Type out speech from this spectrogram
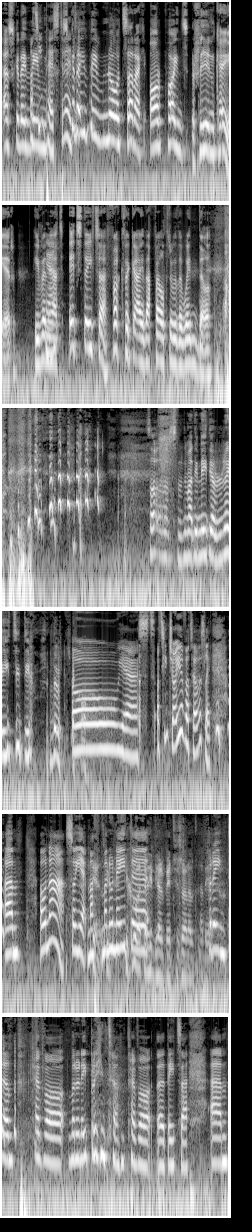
a sgynna i ddim... O ti'n pissed, dyfyd? Sgynna i ddim notes arall o'r pwynt rhywun ceir i fyny yeah. at, it's data, fuck the guy that fell through the window. so, so, mae di neidio reit i diwedd oh, yes. O, ti'n joio fo te, obviously. Um, o oh, na, so ie, yeah, maen ma nhw'n neud... Uh, brain dump hefo... ma nhw'n neud brain dump hefo uh, data. Um,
